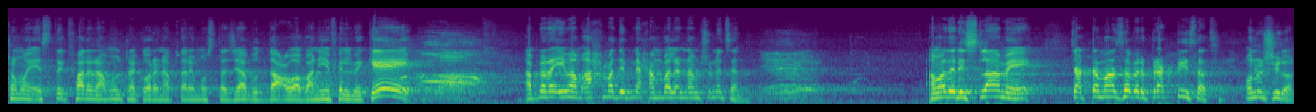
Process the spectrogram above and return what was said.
সময় ইস্তেগফারের আমলটা করেন, আপনার মুস্তাজাবুদ দাওয়া বানিয়ে ফেলবে কে? আপনারা ইমাম আহমদ ইবনে হাম্বালের নাম শুনেছেন? আমাদের ইসলামে চারটা মাযহাবের প্র্যাকটিস আছে। অনুশীলন,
